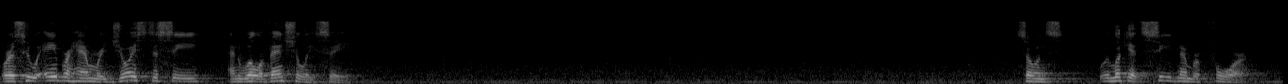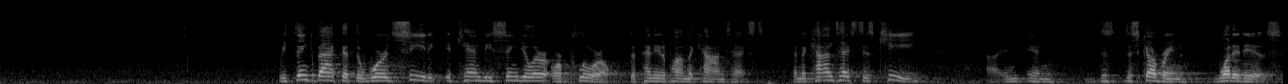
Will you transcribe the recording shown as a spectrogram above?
or is who Abraham rejoiced to see and will eventually see. So in, we'll look at seed number four. We think back that the word seed, it can be singular or plural, depending upon the context. And the context is key uh, in, in dis- discovering what it is.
